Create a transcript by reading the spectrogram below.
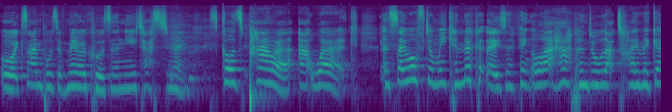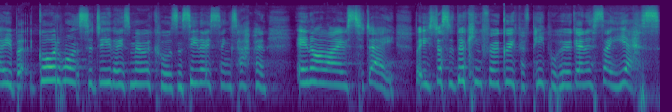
or examples of miracles in the New Testament. It's God's power at work. And so often we can look at those and think, oh, that happened all that time ago. But God wants to do those miracles and see those things happen in our lives today. But He's just looking for a group of people who are going to say, yes,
